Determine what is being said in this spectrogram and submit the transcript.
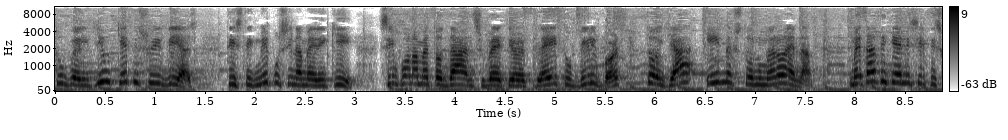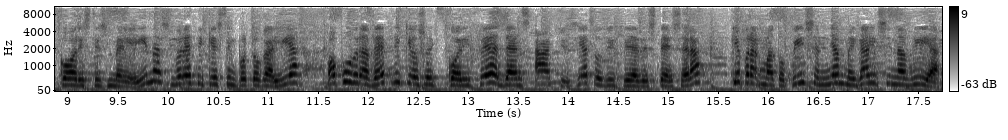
του Βελγίου και της Σουηδίας τη στιγμή που στην Αμερική, σύμφωνα με το Dance Radio Play του Billboard, το «Για» είναι στο νούμερο 1. Μετά τη γέννηση της κόρης της Μελίνας, βρέθηκε στην Πορτογαλία, όπου βραβεύτηκε ως κορυφαία dance artist για το 2004 και πραγματοποίησε μια μεγάλη συναυλία,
